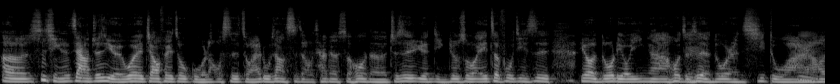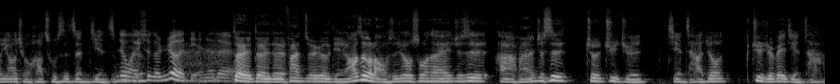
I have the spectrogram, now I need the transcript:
呃，事情是这样，就是有一位教非洲鼓的老师走在路上吃早餐的时候呢，就是远景就说：“哎，这附近是有很多流莺啊，或者是很多人吸毒啊，嗯、然后要求他出示证件什么的。”认为是个热点，对不对？对对对，犯罪热点。然后这个老师就说呢，就是啊，反正就是就拒绝检查，就拒绝被检查。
